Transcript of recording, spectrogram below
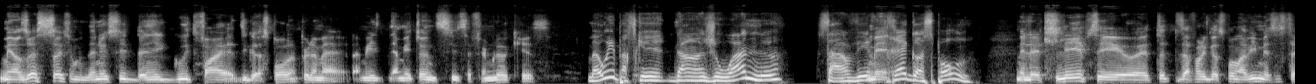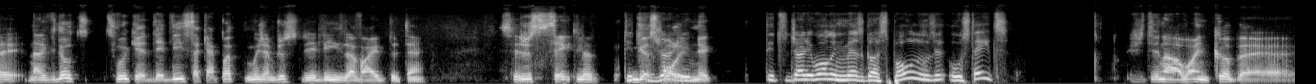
Mais on dirait que c'est ça ça m'a donné aussi donner le goût de faire du gospel un peu dans, ma, dans mes, dans mes tunes ici, ce film-là, Chris. Ben oui, parce que dans Joanne, là, ça revient Mais- très gospel. Mais le clip, c'est euh, toutes les affaires de gospel dans la vie, mais ça, c'était. Dans la vidéo, tu, tu vois que l'église, ça capote. Moi, j'aime juste l'église, le vibe tout le temps. C'est juste sick, là. Gospel est unique. T'es-tu déjà allé voir une messe gospel aux, aux States? J'étais dans avoir une coupe euh,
